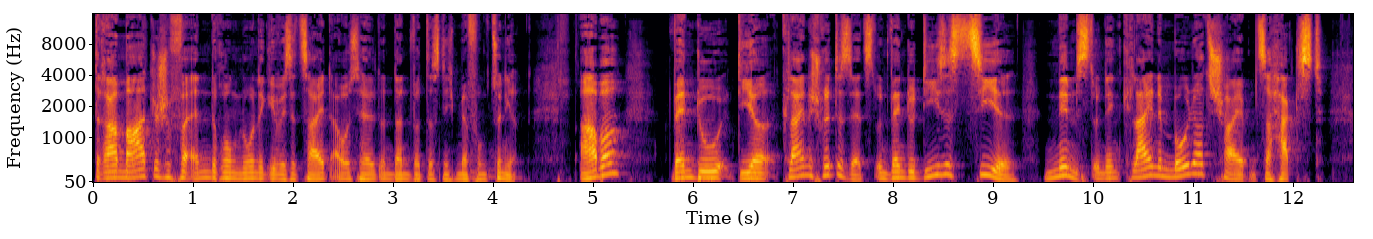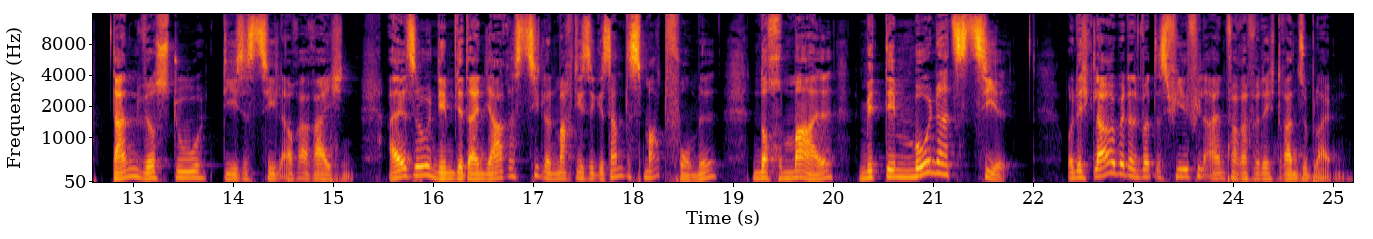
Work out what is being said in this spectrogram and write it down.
dramatische Veränderung nur eine gewisse Zeit aushält und dann wird das nicht mehr funktionieren. Aber wenn du dir kleine Schritte setzt und wenn du dieses Ziel nimmst und in kleine Monatsscheiben zerhackst, dann wirst du dieses Ziel auch erreichen. Also nimm dir dein Jahresziel und mach diese gesamte Smart-Formel nochmal mit dem Monatsziel. Und ich glaube, dann wird es viel, viel einfacher für dich dran zu bleiben.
